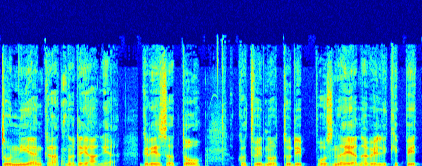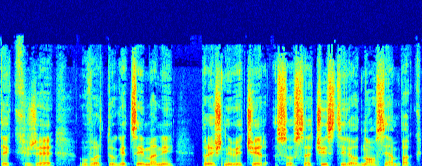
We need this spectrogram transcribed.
To ni enkratno dejanje. Gre za to, kot vidimo tudi pozneje na Veliki petek, že v vrtu Gecemani, prejšnji večer so se čistili odnosi, ampak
